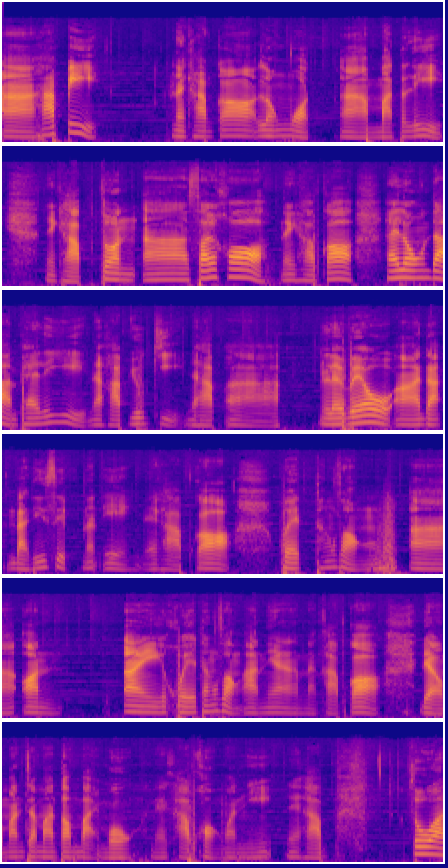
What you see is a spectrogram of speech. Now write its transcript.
อ่าห้าปีนะครับก็ลงหมด อ่ามาตารี่นะครับส่วนอ่าสร้อยคอนะครับก็ให้ลงด่านแพรรี่นะครับยูกินะครับอ่าเลเวลอ่าด่านด่านที่ 10 นั่นเองนะครับ ก็เควสทั้งสองอ่าออนไอเควสทั้งสองอันเนี่ยนะครับ ก็เดี๋ยวมันจะมาตอนบ่ายโมงนะครับของวันนี้นะครับ ส่วน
